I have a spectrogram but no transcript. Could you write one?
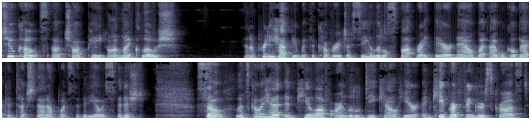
two coats of chalk paint on my cloche. And I'm pretty happy with the coverage. I see a little spot right there now, but I will go back and touch that up once the video is finished. So let's go ahead and peel off our little decal here and keep our fingers crossed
